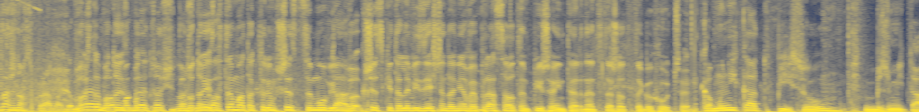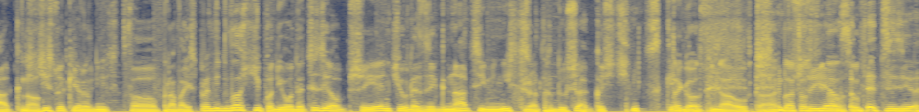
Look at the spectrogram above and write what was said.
Ważna sprawa, dobra? Ważne, bo to, jest, bo, coś bo to jest temat, o którym wszyscy mówią, Tak. wszystkie telewizje śniadaniowe, prasa o tym pisze, internet też od tego huczy. Komunikat PiSu brzmi tak. No. Ścisłe kierownictwo Prawa i Sprawiedliwości podjęło decyzję o przyjęciu rezygnacji ministra Tadeusza Kościńskiego. Tego od finałów, tak? Znaczy od finansów. decyzję.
